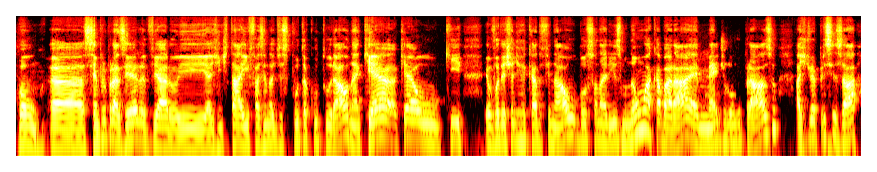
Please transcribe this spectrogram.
Bom, uh, sempre um prazer, Viaro, e a gente está aí fazendo a disputa cultural, né? Que é, que é o que eu vou deixar de recado final. O bolsonarismo não acabará, é médio e longo prazo. A gente vai precisar,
